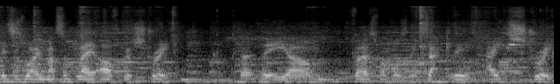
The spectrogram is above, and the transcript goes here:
This is why you mustn't play it after a streak. But the um, first one wasn't exactly a streak.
